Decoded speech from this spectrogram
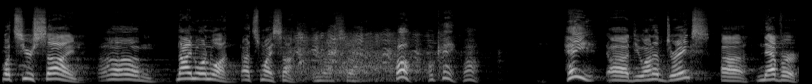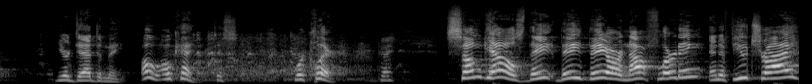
what's your sign? Um, 911. That's my sign. You know, so. Oh, okay. Wow. Hey, uh, do you want to have drinks? Uh, never. You're dead to me. Oh, okay. Just we're clear. Okay. Some gals, they they they are not flirting, and if you try,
